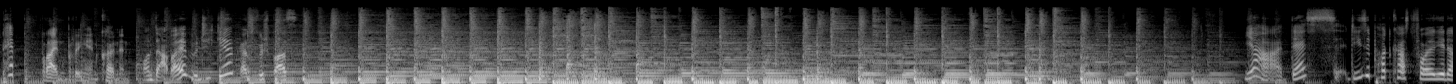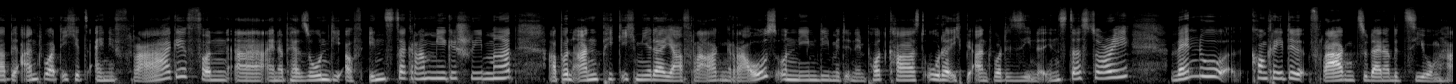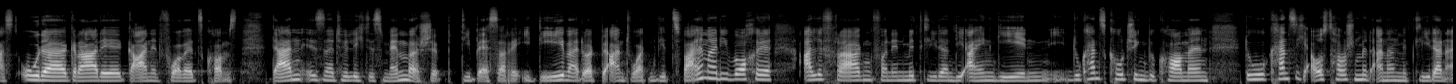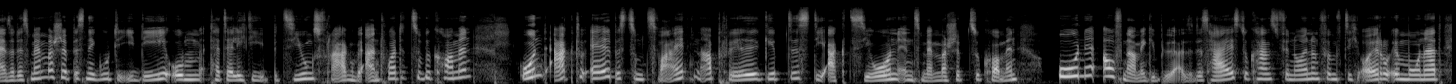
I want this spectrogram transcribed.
Pep reinbringen können. Und dabei wünsche ich dir ganz viel Spaß. Das, diese Podcast-Folge, da beantworte ich jetzt eine Frage von äh, einer Person, die auf Instagram mir geschrieben hat. Ab und an pick ich mir da ja Fragen raus und nehme die mit in den Podcast oder ich beantworte sie in der Insta-Story. Wenn du konkrete Fragen zu deiner Beziehung hast oder gerade gar nicht vorwärts kommst, dann ist natürlich das Membership die bessere Idee, weil dort beantworten wir zweimal die Woche alle Fragen von den Mitgliedern, die eingehen. Du kannst Coaching bekommen, du kannst dich austauschen mit anderen Mitgliedern. Also das Membership ist eine gute Idee, um tatsächlich die Beziehungsfragen beantwortet zu bekommen. Und aktuell bis zum 2. April gibt es die Aktion, ins Membership zu kommen, ohne Aufnahmegebühr. Also das heißt, du kannst für 59 Euro im Monat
